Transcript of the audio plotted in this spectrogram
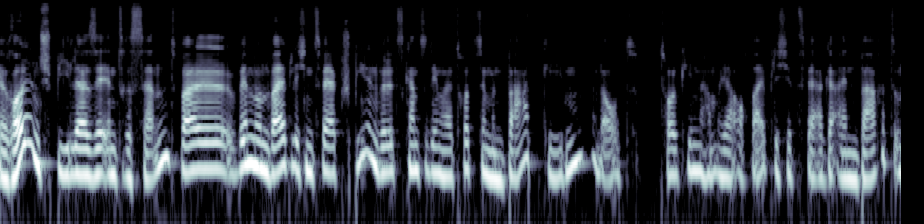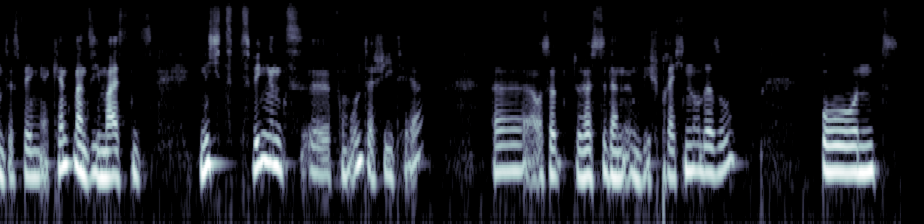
Rollenspieler sehr interessant, weil wenn du einen weiblichen Zwerg spielen willst, kannst du dem halt trotzdem einen Bart geben. Laut Tolkien haben ja auch weibliche Zwerge einen Bart und deswegen erkennt man sie meistens nicht zwingend äh, vom Unterschied her. Äh, außer du hörst sie dann irgendwie sprechen oder so. Und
